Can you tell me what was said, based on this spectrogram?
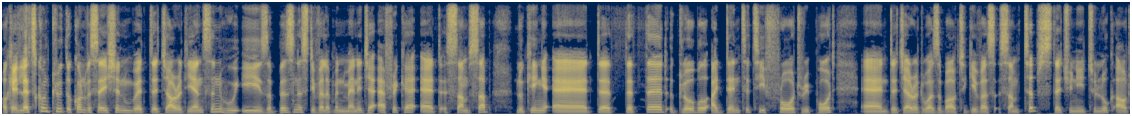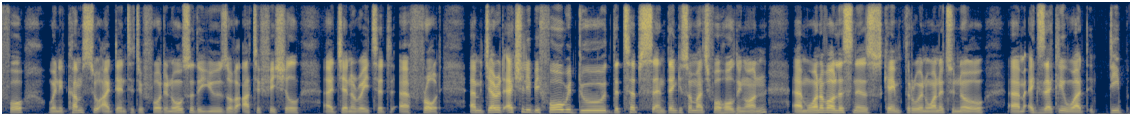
Okay, let's conclude the conversation with uh, Jarryd Jensen, who is a business development manager Africa at SumSub, looking at uh, the third global identity fraud report. And uh, Jarryd was about to give us some tips that you need to look out for when it comes to identity fraud and also the use of artificial generated fraud. Um, Jarryd, actually, before we do the tips, and thank you so much for holding on, um, one of our listeners came through and wanted to know um, exactly what deep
